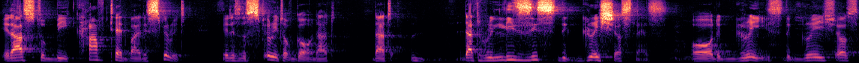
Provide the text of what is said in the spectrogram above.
it has to be crafted by the Spirit. It is the Spirit of God that, that, that releases the graciousness or the grace, the gracious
